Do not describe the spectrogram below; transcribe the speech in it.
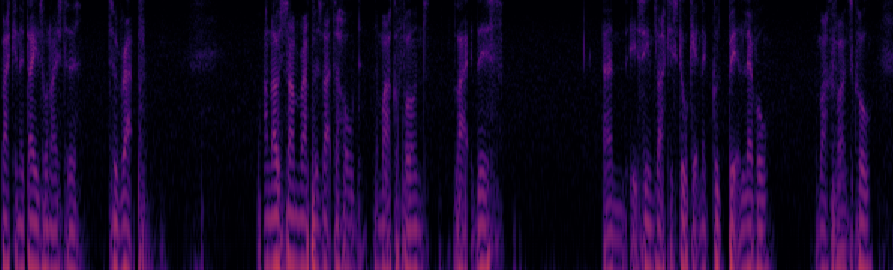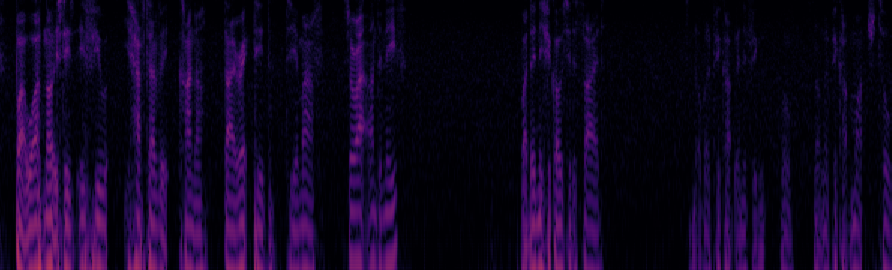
back in the days when I used to to rap. I know some rappers like to hold the microphones like this and it seems like he's still getting a good bit of level. The microphone's cool but what I've noticed is if you you have to have it kind of directed to your mouth. It's alright underneath, but then if you go to the side, it's not going to pick up anything. Well, it's not going to pick up much at all.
